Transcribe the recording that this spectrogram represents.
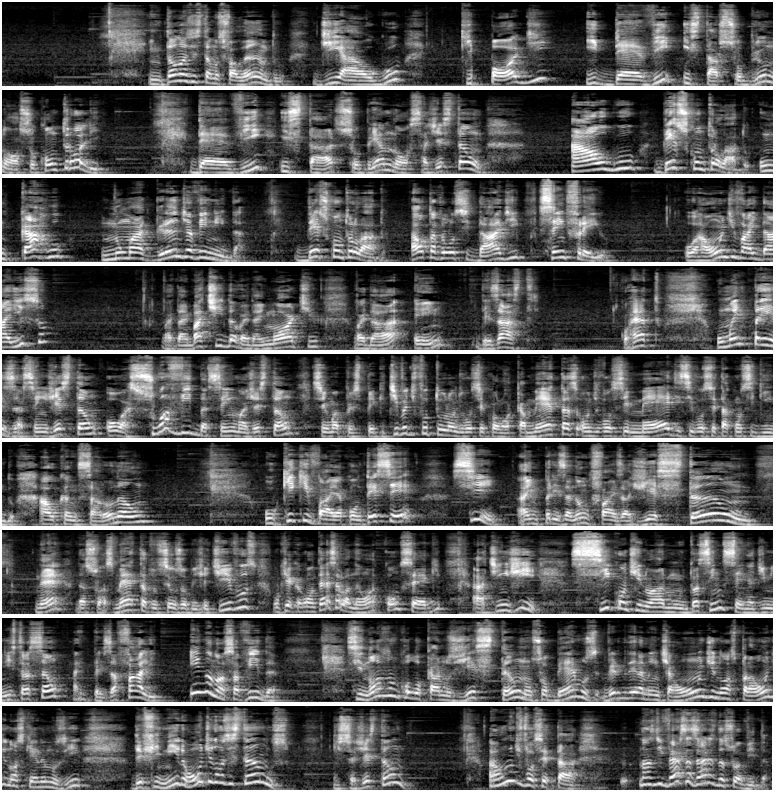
Então nós estamos falando de algo que pode e deve estar sobre o nosso controle. Deve estar sobre a nossa gestão. Algo descontrolado. Um carro numa grande avenida. Descontrolado. Alta velocidade, sem freio. Aonde vai dar isso? Vai dar em batida, vai dar em morte, vai dar em desastre correto? Uma empresa sem gestão, ou a sua vida sem uma gestão, sem uma perspectiva de futuro, onde você coloca metas, onde você mede se você está conseguindo alcançar ou não. O que, que vai acontecer se a empresa não faz a gestão né, das suas metas, dos seus objetivos, o que, que acontece? Ela não a consegue atingir. Se continuar muito assim, sem administração, a empresa fale. E na nossa vida? Se nós não colocarmos gestão, não soubermos verdadeiramente aonde nós, para onde nós queremos ir, definir onde nós estamos, isso é gestão. Aonde você está? Nas diversas áreas da sua vida.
